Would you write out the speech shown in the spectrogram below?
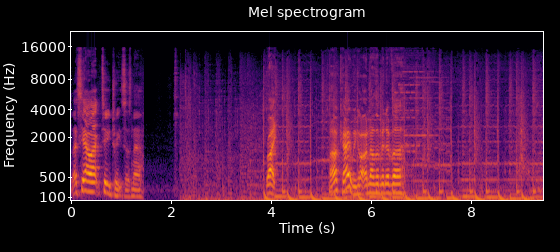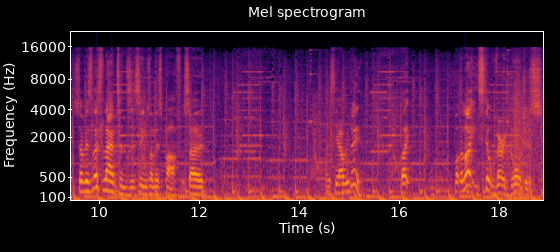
Let's see how Act 2 treats us now. Right. Okay, we got another bit of a... So there's less lanterns, it seems, on this path. So... Let's see how we do. Like, but the lighting's still very gorgeous.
